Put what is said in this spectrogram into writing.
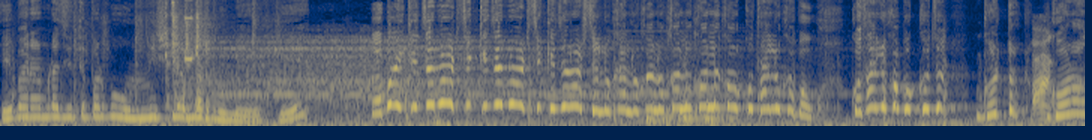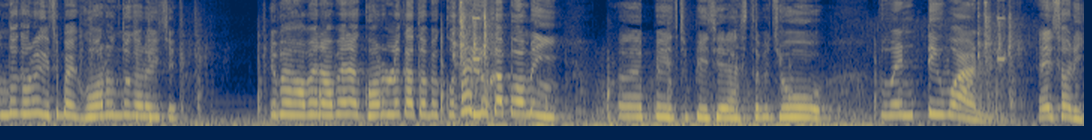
এবার আমরা যেতে পারব উনিশ নাম্বার রুমে ওকে ভাই কে কে কোথায় লুকাবো? কোথায় লুকাবো? কোথায় ঘর অন্ধকার হয়ে গেছে, ভাই ঘর অন্ধকার হয়েছে। এবার হবে না হবে না, ঘর লুকাতে হবে কোথায় লুকাবো আমি? পেয়েছি পেয়েছি, রাস্তা পেয়েছি। ও টোয়েন্টি ওয়ান এই সরি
